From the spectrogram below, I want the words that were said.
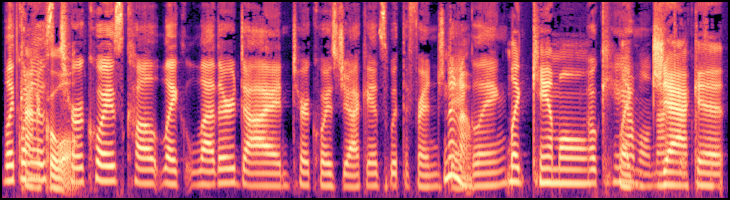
like one of those cool. turquoise called like leather dyed turquoise jackets with the fringe no, dangling. No. Like camel. Oh, camel like jacket.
